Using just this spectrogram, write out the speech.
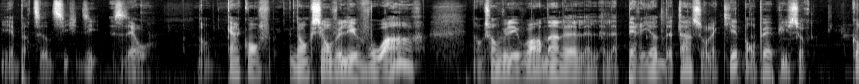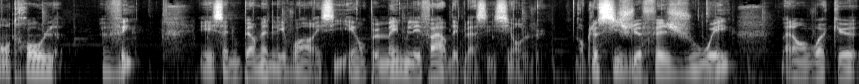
Et à partir d'ici, j'ai dit 0. Donc, si on veut les voir, donc si on veut les voir dans la, période de temps sur le clip, on peut appuyer sur CTRL V et ça nous permet de les voir ici et on peut même les faire déplacer si on le veut. Donc là, si je fais jouer, ben on voit que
